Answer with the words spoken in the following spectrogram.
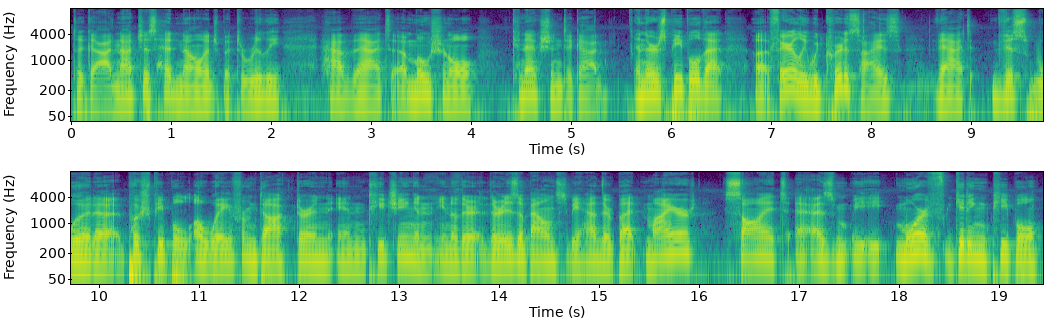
to God, not just head knowledge, but to really have that emotional connection to God. And there's people that uh, fairly would criticize that this would uh, push people away from doctrine and teaching, and you know there there is a balance to be had there. But Meyer saw it as more of getting people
